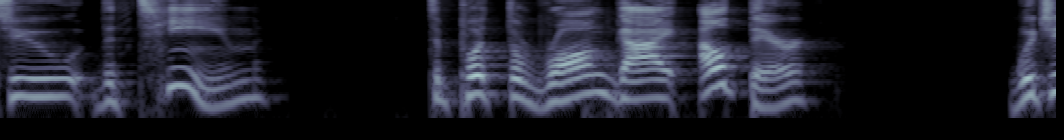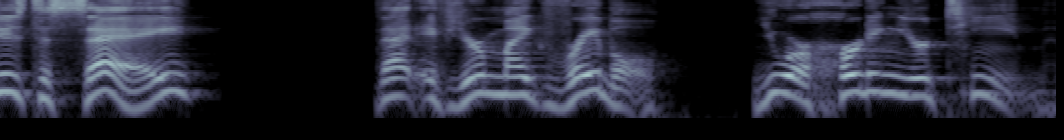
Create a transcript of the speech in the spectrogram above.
to the team to put the wrong guy out there, which is to say that if you're Mike Vrabel, you are hurting your team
